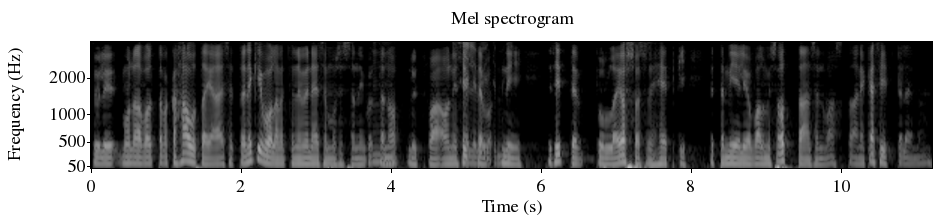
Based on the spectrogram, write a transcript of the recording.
tyyli, monella voi ottaa vaikka hautajaiset, tai nekin voi olla, että ne menee semmoisessa, niin kuin, että mm. no nyt vaan on. Ja sitten, niin, ja sitten tulee jossain se hetki, että mieli on valmis ottaa sen vastaan ja käsittelemään.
